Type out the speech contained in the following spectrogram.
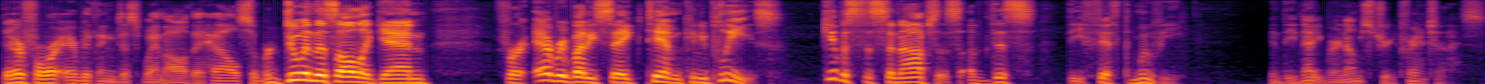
therefore everything just went all to hell. So we're doing this all again for everybody's sake. Tim, can you please give us the synopsis of this, the fifth movie in the Nightmare on Elm Street franchise?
